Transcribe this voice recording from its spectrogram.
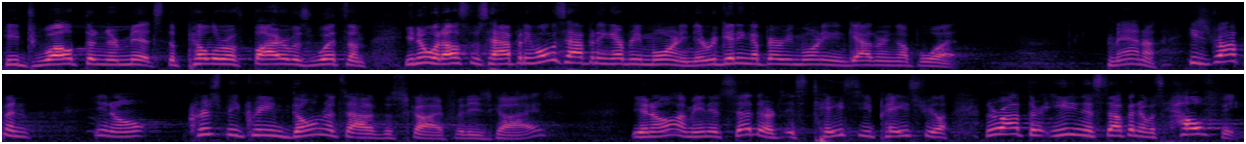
He dwelt in their midst. The pillar of fire was with them. You know what else was happening? What was happening every morning? They were getting up every morning and gathering up what? Manna. He's dropping, you know, Krispy Kreme donuts out of the sky for these guys. You know, I mean, it said there, it's tasty pastry. They're out there eating this stuff and it was healthy.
